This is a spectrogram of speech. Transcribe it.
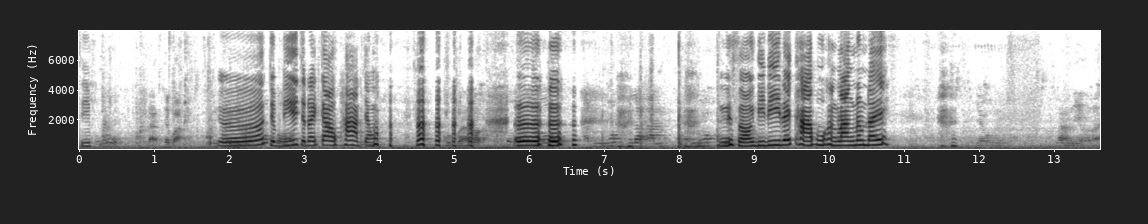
สิบโอ้ได้ใช่ปะเออจะดีจะได้ก้าวพลาดจังวะมาเนาะเอออันนี้ยกทีละอันอันนี้ยกนี่สองดีๆ ได้ทาผู้ข้างล่างน้ำได้เดี๋ยวล่างเหนียวละ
